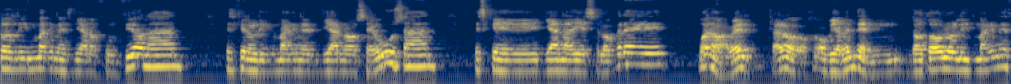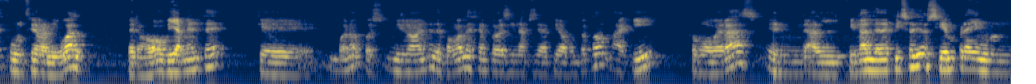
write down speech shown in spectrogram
los lead magnets ya no funcionan, es que los lead magnets ya no se usan, es que ya nadie se lo cree. Bueno, a ver, claro, obviamente no todos los lead magnets funcionan igual, pero obviamente que, bueno, pues mismamente te pongo el ejemplo de sinapsisactiva.com. Aquí, como verás, al final del episodio siempre hay un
